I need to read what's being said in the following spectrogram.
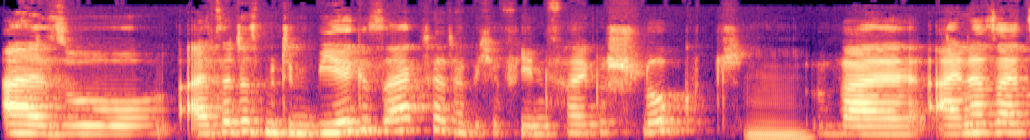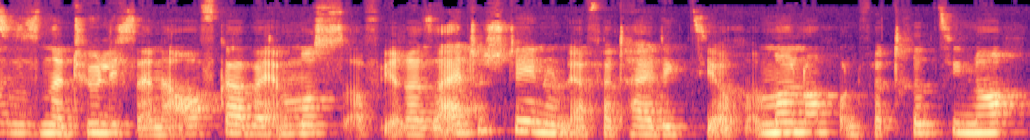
Also, als er das mit dem Bier gesagt hat, habe ich auf jeden Fall geschluckt, mhm. weil einerseits ist es natürlich seine Aufgabe, er muss auf ihrer Seite stehen und er verteidigt sie auch immer noch und vertritt sie noch.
